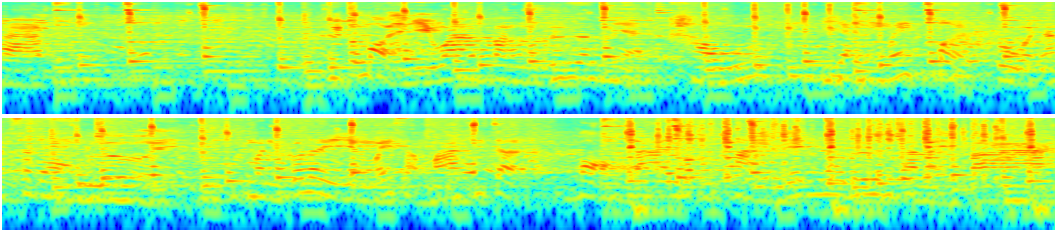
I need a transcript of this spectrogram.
ครับ คือต้องบอกอย่างนี้ว่าบางเรื่องเนี่ยเขายังไม่เปิดตัวนักแสดงเลย มันก็เลยยังไม่สามารถที่จะบอกได้ว่าใครเล่นเรื่องอะไรบ้าง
